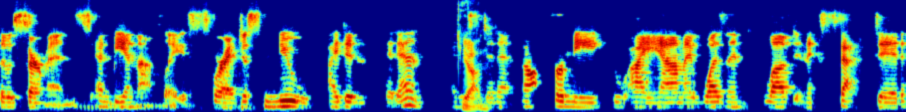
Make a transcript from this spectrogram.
those sermons and be in that place where I just knew I didn't fit in. I just yeah. didn't. Not for me, who I am. I wasn't loved and accepted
